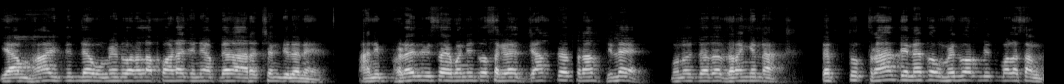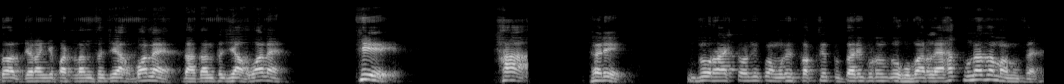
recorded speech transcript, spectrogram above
या महायुतीतल्या उमेदवाराला पाडा ज्याने आपल्याला आरक्षण दिलं नाही. आणि फडणवीस साहेबांनी जो सगळ्यात जास्त त्रास दिलाय मनोज दादा जरांगेंना तर तो त्रास देण्याचा उमेदवार मी तुम्हाला सांगतो आज जरांगे पाटलांचं जे आव्हान आहे दादांचं जे आव्हान आहे की हा खरे जो राष्ट्रवादी काँग्रेस पक्ष तुतारीकडून जो उभारला आहे हा कुणाचा माणूस आहे?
